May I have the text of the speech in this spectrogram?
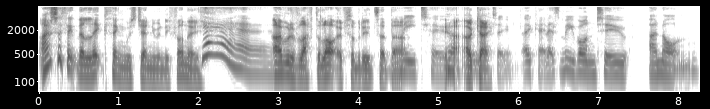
I also think the lick thing was genuinely funny. Yeah. I would have laughed a lot if somebody had said that. Me too. Yeah, okay. too. Okay, let's move on to Anon.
